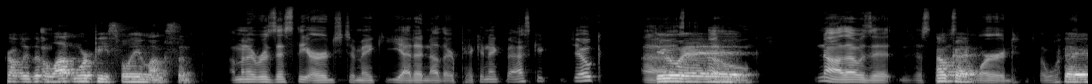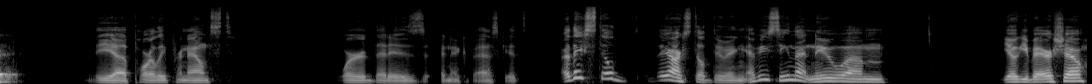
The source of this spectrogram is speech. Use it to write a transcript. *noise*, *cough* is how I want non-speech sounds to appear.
probably live a Oh. lot more peacefully amongst them. I'm gonna resist the urge to make yet another picnic basket joke. Uh, Do so- it. no, that was it. Just, just Okay. the word. The word. Fair. *laughs* The uh, poorly pronounced word that is picnic baskets. Are they still? They are still doing. Have you seen that new um, Yogi Bear show?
